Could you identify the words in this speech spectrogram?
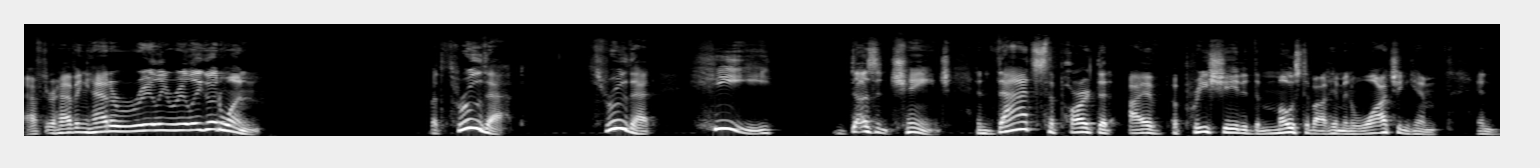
after having had a really, really good one. But through that, through that, he doesn't change. And that's the part that I've appreciated the most about him and watching him and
